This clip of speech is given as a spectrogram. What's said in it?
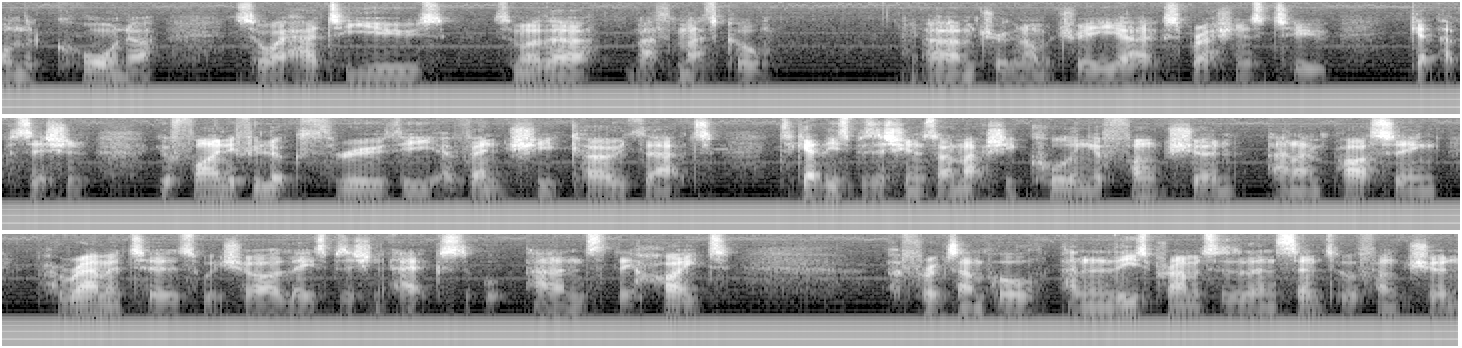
on the corner. So I had to use some other mathematical um, trigonometry uh, expressions to get that position. You'll find if you look through the event sheet code that to get these positions I'm actually calling a function and I'm passing parameters which are laser position x and the height for example, and then these parameters are then sent to a function,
